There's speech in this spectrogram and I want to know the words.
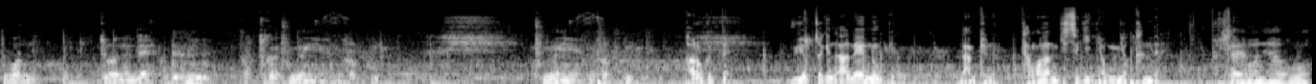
두 번 들었는데 파트가 두 명이에요. 그래서 두 명이에요. 그래서 바로 그때 위협적인 아내의 눈빛 남편은 당황한 기색이 역력한데 불사 할머니하고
